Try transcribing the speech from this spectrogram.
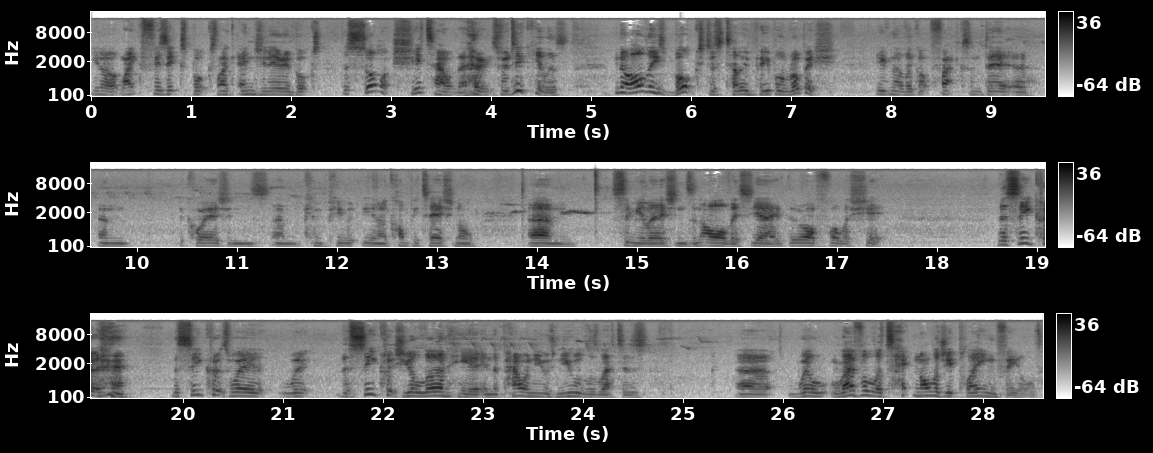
you know, like physics books, like engineering books. There's so much shit out there, it's ridiculous. You know, all these books just telling people rubbish, even though they've got facts and data and equations and compute, you know, computational um, simulations and all this. Yeah, they're all full of shit. The secret, the secrets where the secrets you'll learn here in the Power News newsletters uh, will level the technology playing field.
